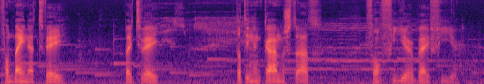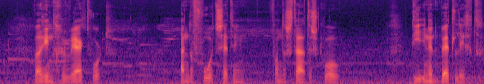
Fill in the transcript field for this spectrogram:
van bijna 2 bij 2, dat in een kamer staat van 4 bij 4, waarin gewerkt wordt aan de voortzetting van de status quo, die in het bed ligt,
